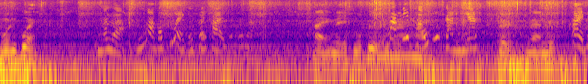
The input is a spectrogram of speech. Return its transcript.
งัวมันกล้วยนั่นแหละถึงว่าก็กล้วยก็คล้ายๆกันนั่นแหละไข่ยังไงงัวคือเหรอมันมีเขาคือกันเนี่ยเอองานอยู่ไข่ไป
